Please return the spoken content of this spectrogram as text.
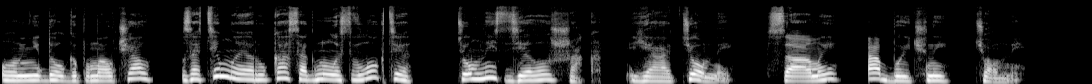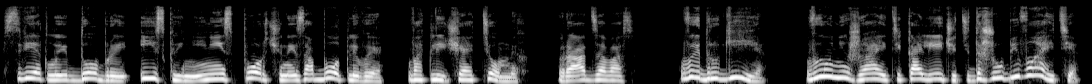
Он недолго помолчал, затем моя рука согнулась в локте, темный сделал шаг. Я темный, самый обычный темный. Светлые, добрые, искренние, неиспорченные, заботливые, в отличие от темных. Рад за вас. Вы другие. Вы унижаете, калечите, даже убиваете.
